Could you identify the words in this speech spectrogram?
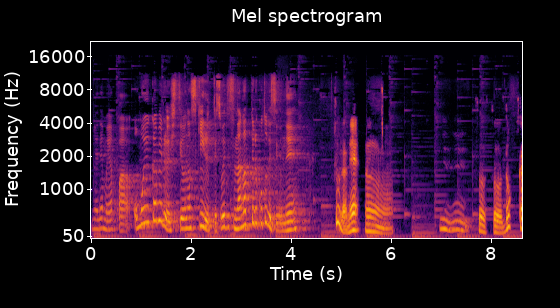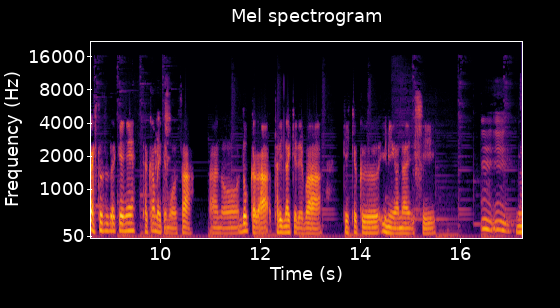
いやでもやっぱ思い浮かべる必要なスキルってそれでつながってることですよね。そうだね。うん。うんうん。そうそう。どっか一つだけね、高めてもさ、あの、どっかが足りなければ、結局意味がないし、うんうん。う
